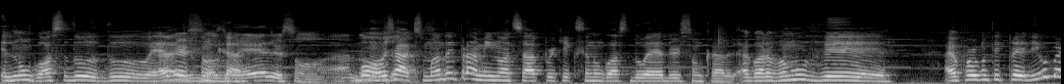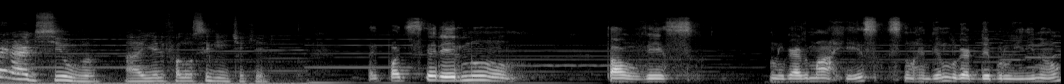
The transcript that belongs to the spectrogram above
Ele não gosta do, do Ah, ele Ederson, gosta do cara. Ederson. Ah, não, Bom, ô Jackson, manda aí pra mim no WhatsApp por que que você não gosta do Ederson, cara. Agora vamos ver. Aí eu perguntei pra ele, e o Bernardo Silva? Aí ele falou o seguinte aqui. Aí pode ser ele no. Talvez no lugar do Marres, se não render no lugar do De Bruyne, não.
